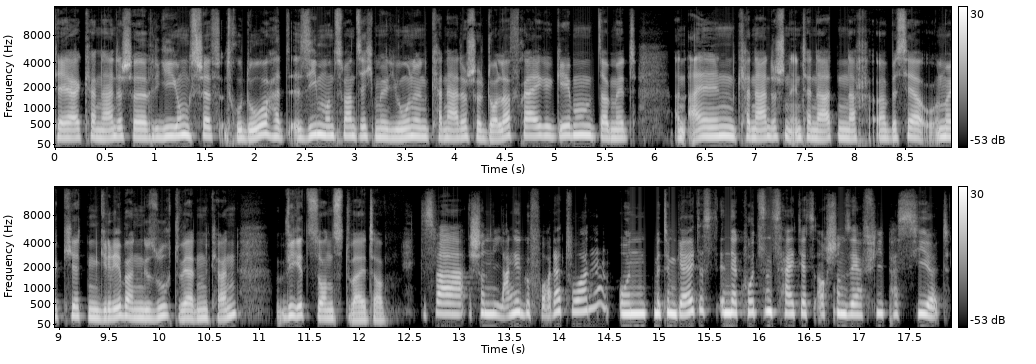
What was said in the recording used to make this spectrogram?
Der kanadische Regierungschef Trudeau hat 27 Millionen kanadische Dollar freigegeben, damit an allen kanadischen Internaten nach äh, bisher unmarkierten Gräbern gesucht werden kann. Wie geht es sonst weiter? Das war schon lange gefordert worden und mit dem Geld ist in der kurzen Zeit jetzt auch schon sehr viel passiert.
